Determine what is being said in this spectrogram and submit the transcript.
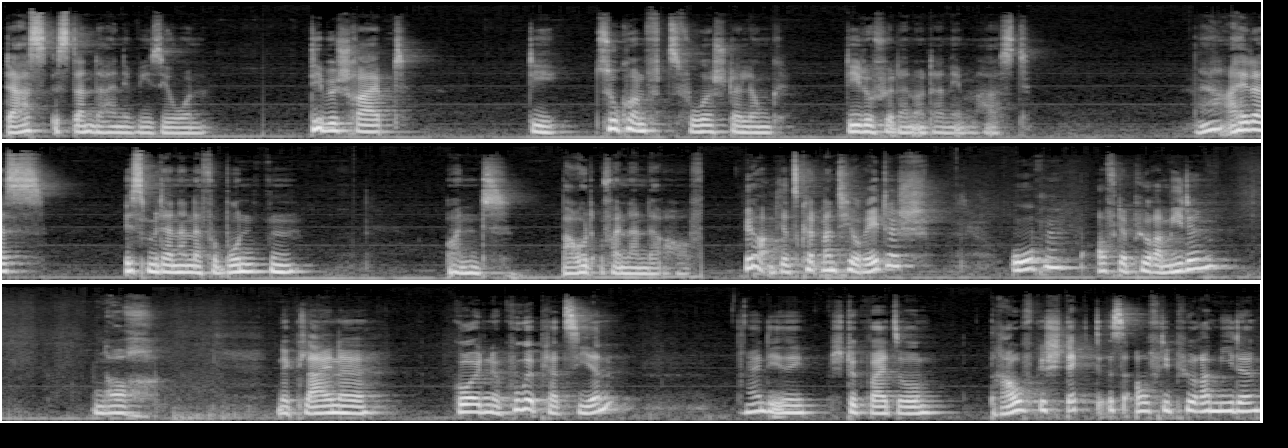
das ist dann deine Vision. Die beschreibt die Zukunftsvorstellung, die du für dein Unternehmen hast. Ja, all das ist miteinander verbunden und baut aufeinander auf. Ja, und jetzt könnte man theoretisch oben auf der Pyramide noch eine kleine goldene Kugel platzieren, die ein Stück weit so draufgesteckt ist auf die Pyramide.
